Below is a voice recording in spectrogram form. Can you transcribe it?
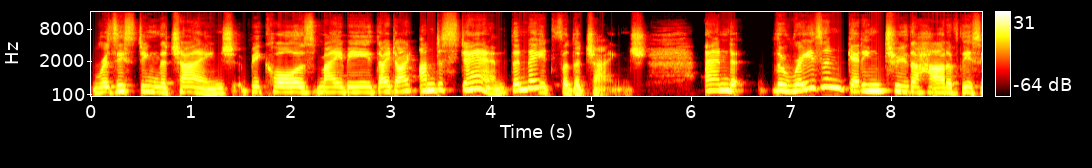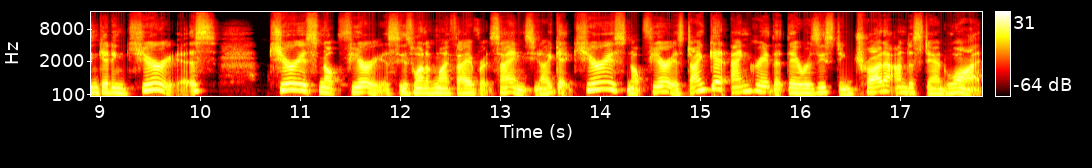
resisting the change because maybe they don't understand the need for the change. And the reason getting to the heart of this and getting curious curious, not furious is one of my favorite sayings. You know, get curious, not furious. Don't get angry that they're resisting. Try to understand why,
